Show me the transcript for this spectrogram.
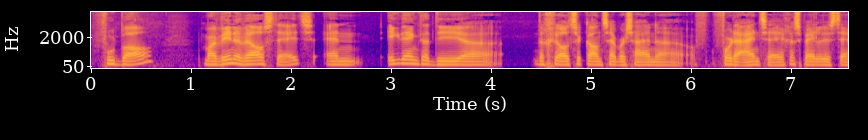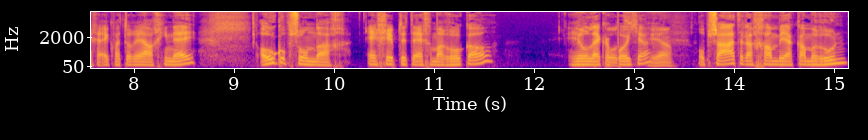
voetbal, maar winnen wel steeds. En ik denk dat die uh, de grootste kanshebber zijn uh, voor de eindzege. Spelen dus tegen Equatoriaal Guinea. Ook op zondag Egypte tegen Marokko. Heel lekker Pot, potje. Ja. Op zaterdag Gambia Cameroen.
